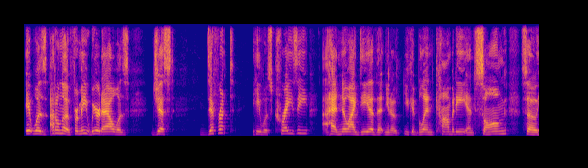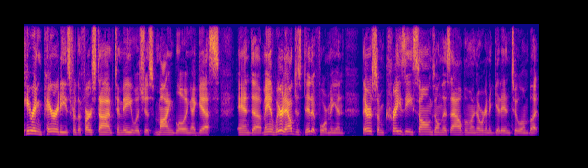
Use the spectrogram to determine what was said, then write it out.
it was, I don't know, for me, Weird Al was just different. He was crazy. I had no idea that, you know, you could blend comedy and song. So hearing parodies for the first time to me was just mind blowing, I guess. And uh, man, Weird Al just did it for me. And there are some crazy songs on this album. I know we're going to get into them, but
